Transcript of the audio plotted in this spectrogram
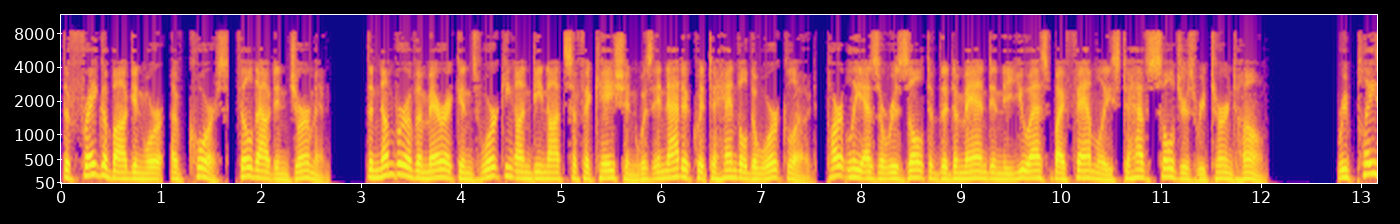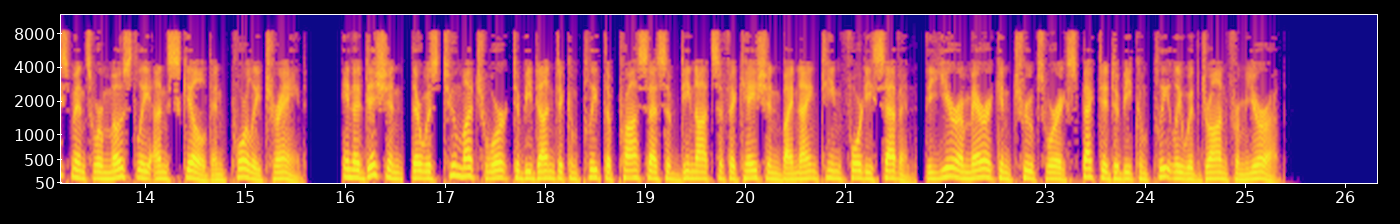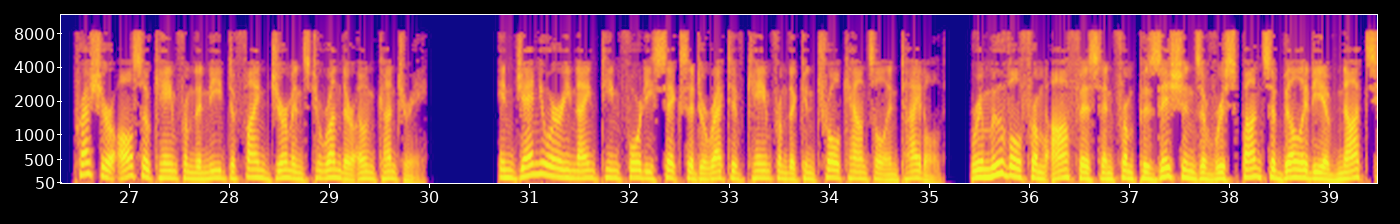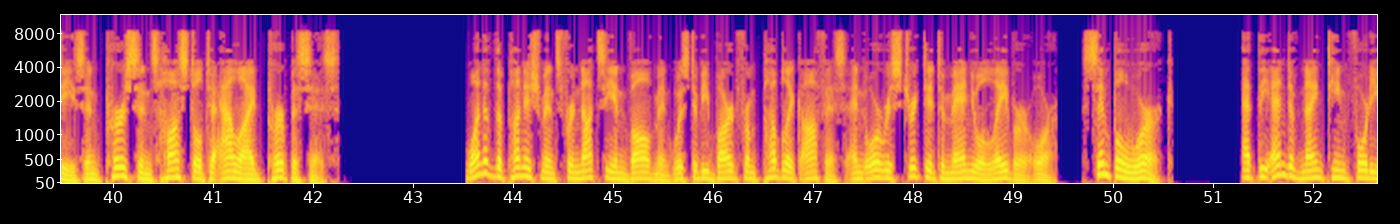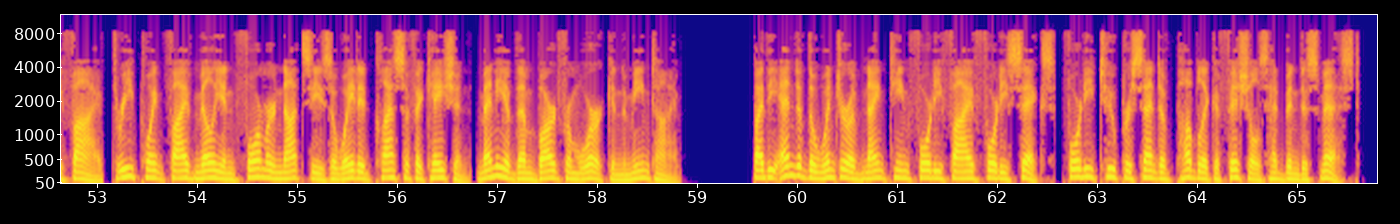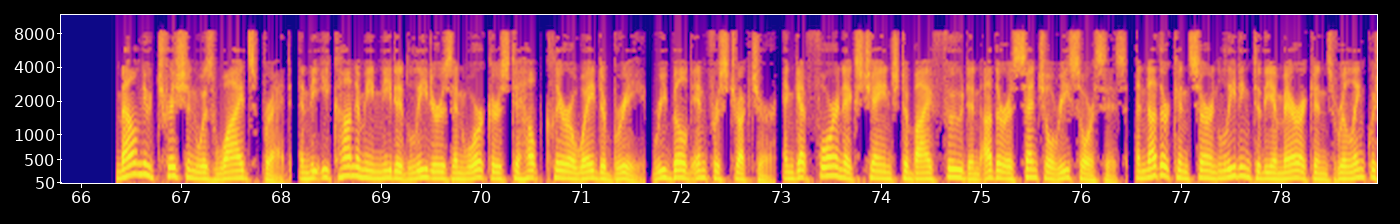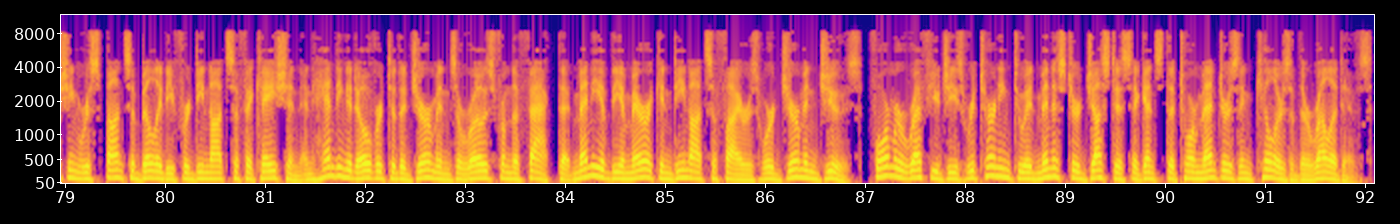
The Fragebogen were, of course, filled out in German. The number of Americans working on denazification was inadequate to handle the workload, partly as a result of the demand in the U.S. by families to have soldiers returned home. Replacements were mostly unskilled and poorly trained. In addition, there was too much work to be done to complete the process of denazification by 1947, the year American troops were expected to be completely withdrawn from Europe. Pressure also came from the need to find Germans to run their own country. In January 1946 a directive came from the Control Council entitled, "...removal from office and from positions of responsibility of Nazis and persons hostile to Allied purposes." One of the punishments for Nazi involvement was to be barred from public office and or restricted to manual labor or simple work. At the end of 1945, 3.5 million former Nazis awaited classification, many of them barred from work in the meantime. By the end of the winter of 1945–46, 42% of public officials had been dismissed. Malnutrition was widespread, and the economy needed leaders and workers to help clear away debris, rebuild infrastructure, and get foreign exchange to buy food and other essential resources. Another concern leading to the Americans relinquishing responsibility for denazification and handing it over to the Germans arose from the fact that many of the American denazifiers were German Jews, former refugees returning to administer justice against the tormentors and killers of their relatives.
